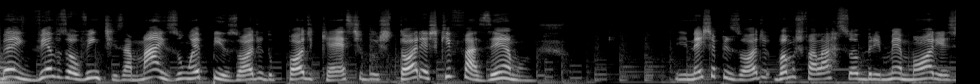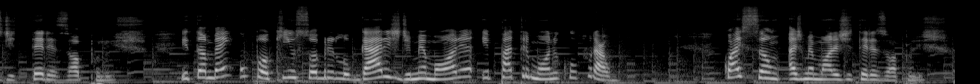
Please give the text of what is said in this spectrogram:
Bem-vindos, ouvintes, a mais um episódio do podcast do Histórias que Fazemos. E neste episódio vamos falar sobre memórias de Teresópolis e também um pouquinho sobre lugares de memória e patrimônio cultural. Quais são as memórias de Teresópolis?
